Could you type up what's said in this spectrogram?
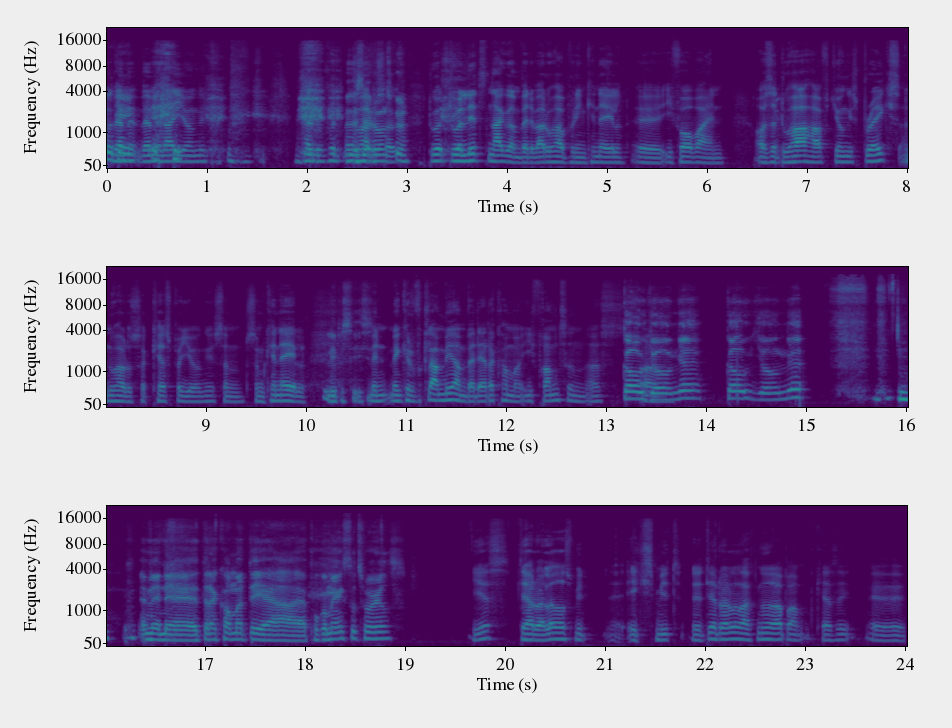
Okay. Hvad, med, hvad med dig, Junge? Har du, på, Hvad nu har du, så-? Du har, du har lidt snakket om, hvad det var, du har på din kanal øh, i forvejen. Og så du har haft Junges Breaks, og nu har du så Kasper Junge som, som kanal. Lige præcis. Men, men kan du forklare mere om, hvad det er, der kommer i fremtiden også? Go, Og- Junge! Go, Junge! Men øh, det der kommer, det er programmeringstutorials. Yes, det har du allerede smidt, øh, ikke smidt, øh, det har du allerede lagt noget op om, kan jeg se, øh,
